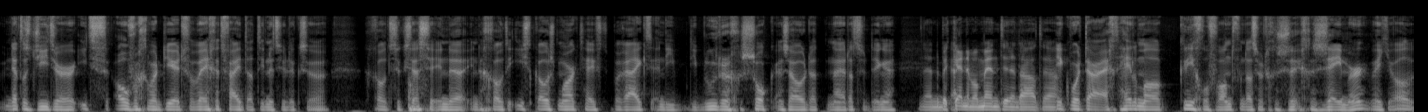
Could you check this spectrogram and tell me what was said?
net als Jeter, iets overgewaardeerd vanwege het feit dat hij natuurlijk zijn grote successen in de, in de grote East Coast markt heeft bereikt. En die, die bloederige sok en zo, dat, nou ja, dat soort dingen. Nee, de bekende ja, momenten inderdaad, ja. Ik word daar echt helemaal kriegel van, van dat soort geze gezemer, weet je wel.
